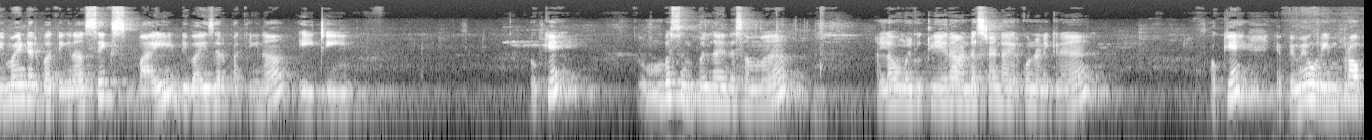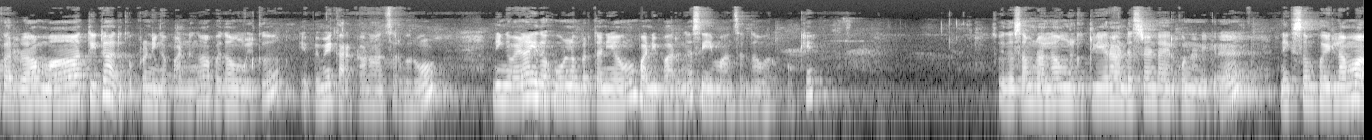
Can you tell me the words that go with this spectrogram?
ரிமைண்டர் பார்த்தீங்கன்னா சிக்ஸ் பை டிவைசர் பார்த்தீங்கன்னா எயிட்டீன் ஓகே ரொம்ப சிம்பிள் தான் இந்த சம்மு நல்லா உங்களுக்கு கிளியராக அண்டர்ஸ்டாண்ட் ஆகிருக்கும்னு நினைக்கிறேன். ஓகே எப்பயுமே ஒரு இம்ப்ராப்பராக மாற்றிட்டு அதுக்கப்புறம் நீங்கள் பண்ணுங்கள் அப்போ தான் உங்களுக்கு எப்பயுமே கரெக்டான ஆன்சர் வரும். நீங்கள் வேணால் இதை ஹோல் நம்பர் தனியாகவும் பண்ணி பாருங்கள் சேம் ஆன்சர் தான் வரும். ஓகே ஸோ இந்த சம் நல்லா உங்களுக்கு கிளியராக அண்டர்ஸ்டாண்ட் ஆகிருக்கும்னு நினைக்கிறேன். நெக்ஸ்ட் சம் போயிடலாமா?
